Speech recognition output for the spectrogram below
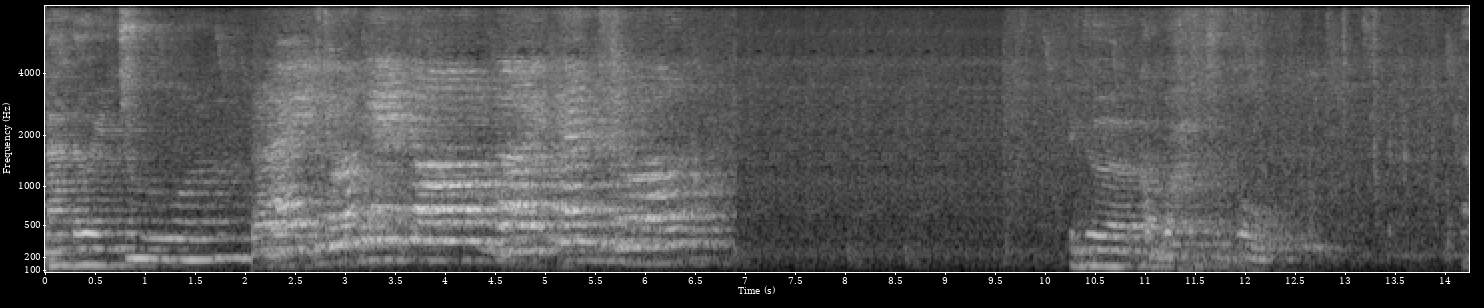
là lời chúa. Kính thưa cộng đoàn phục vụ à,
